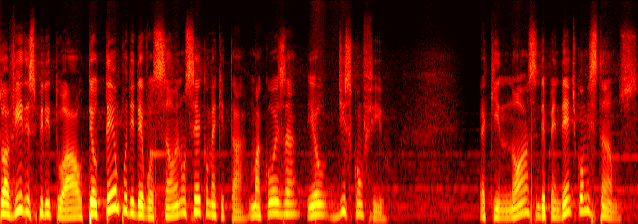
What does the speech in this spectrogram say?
tua vida espiritual, teu tempo de devoção, eu não sei como é que está. Uma coisa eu desconfio. É que nós, independente como estamos,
